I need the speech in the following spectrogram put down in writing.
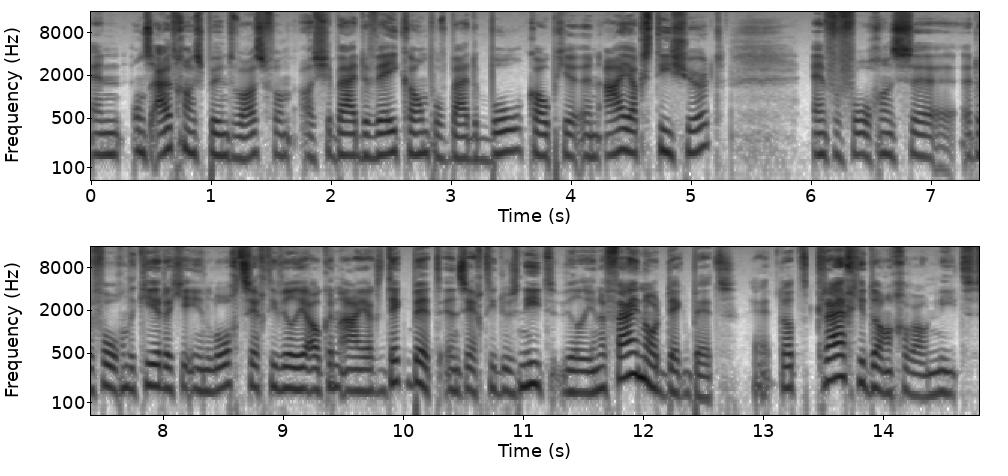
En ons uitgangspunt was van als je bij de Weekamp of bij de Bol koop je een Ajax t-shirt. En vervolgens uh, de volgende keer dat je inlogt, zegt hij wil je ook een Ajax dekbed. En zegt hij dus niet wil je een Feyenoord dekbed. Dat krijg je dan gewoon niet.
